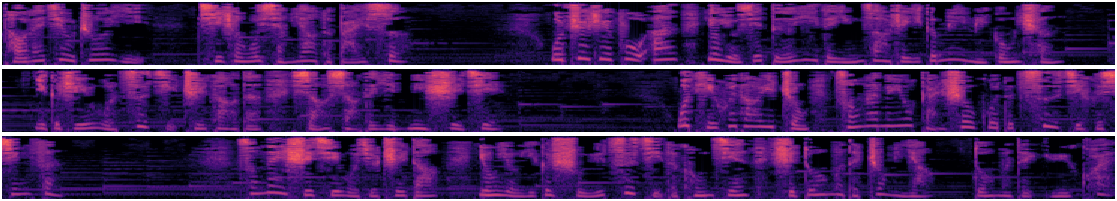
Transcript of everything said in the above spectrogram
淘来旧桌椅，漆成我想要的白色。我惴惴不安，又有些得意的营造着一个秘密工程，一个只有我自己知道的小小的隐秘世界。我体会到一种从来没有感受过的刺激和兴奋。从那时起我就知道拥有一个属于自己的空间是多么的重要多么的愉快。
